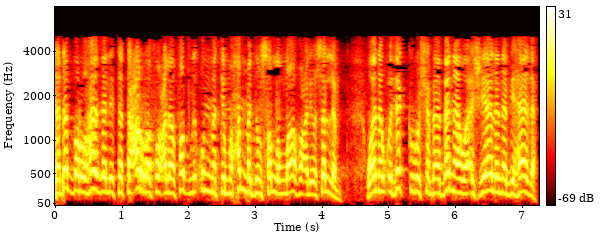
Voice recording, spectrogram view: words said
تدبروا هذا لتتعرفوا على فضل أمة محمد صلى الله عليه وسلم. وأنا أذكر شبابنا وأجيالنا بهذا.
